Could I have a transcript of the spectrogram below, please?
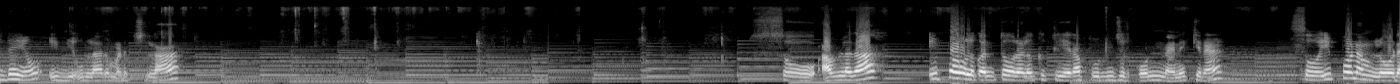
இதையும் இப்படி உள்ளார மடிச்சிடலாம். ஸோ அவ்வளோதான் இப்போ உங்களுக்கு வந்துட்டு ஓரளவுக்கு கிளியராக புரிஞ்சிருக்கும்னு நினைக்கிறேன். ஸோ இப்போ நம்மளோட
